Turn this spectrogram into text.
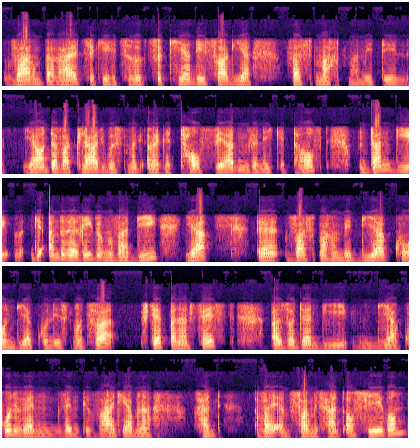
waren bereit, zur Kirche zurückzukehren. Die Frage, ja, was macht man mit denen? Ja, und da war klar, die mussten einmal getauft werden, wenn nicht getauft. Und dann die, die andere Regelung war die, ja, äh, was machen wir mit Diakonen, Diakonissen? Und zwar stellt man dann fest, also dann die Diakone werden, werden geweiht, die haben eine Hand, Weihempfang mit Handauflegung,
